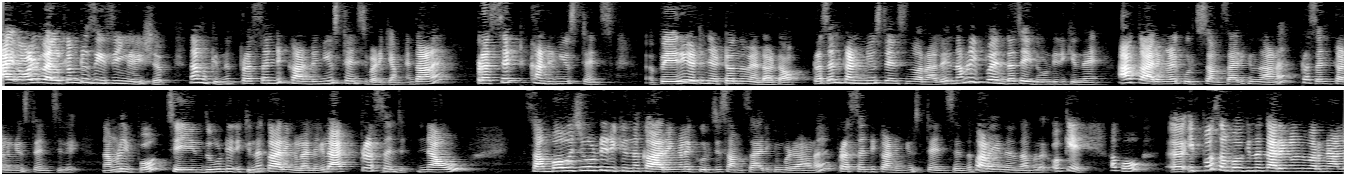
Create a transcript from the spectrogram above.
Hi all welcome to C C English നമുക്കിന്ന് പ്രസന്റ് കണ്ടിന്യൂസ് ടെൻസ് പഠിക്കാം. എന്താണ്? പ്രസന്റ് കണ്ടിന്യൂസ് ടെൻസ് പേര് കേട്ട് ഞെട്ടൊന്നും വേണ്ട കേട്ടോ. പ്രസന്റ് കണ്ടിന്യൂസ് ടെൻസ് എന്ന് പറഞ്ഞാൽ നമ്മളിപ്പോൾ എന്താ ചെയ്തുകൊണ്ടിരിക്കുന്നത് ആ കാര്യങ്ങളെ കുറിച്ച് സംസാരിക്കുന്നതാണ് പ്രസന്റ് കണ്ടിന്യൂസ് ടെൻസിൽ നമ്മളിപ്പോൾ ചെയ്തുകൊണ്ടിരിക്കുന്ന കാര്യങ്ങൾ അല്ലെങ്കിൽ അറ്റ് പ്രസന്റ് നൗ സംഭവിച്ചുകൊണ്ടിരിക്കുന്ന കാര്യങ്ങളെക്കുറിച്ച് സംസാരിക്കുമ്പോഴാണ് പ്രസന്റ് കണ്ടിന്യൂസ് ടെൻസ് എന്ന് പറയുന്നത് നമ്മൾ ഓക്കെ അപ്പോൾ ഇപ്പോൾ സംഭവിക്കുന്ന കാര്യങ്ങൾ എന്ന് പറഞ്ഞാൽ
